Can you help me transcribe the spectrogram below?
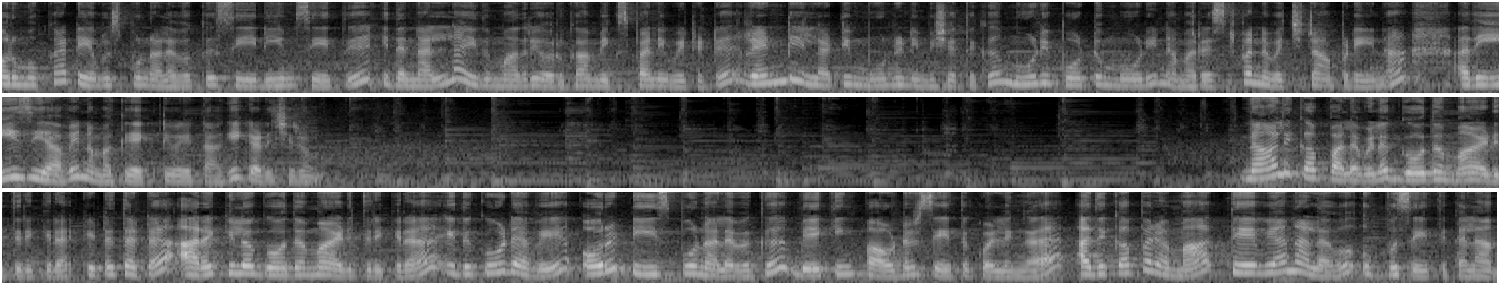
ஒரு முக்கால் டேபிள் ஸ்பூன் அளவுக்கு சீனியும் சேர்த்து இதை நல்லா இது மாதிரி ஒருக்கா மிக்ஸ் பண்ணி விட்டுட்டு ரெண்டு இல்லாட்டி மூணு நிமிஷத்துக்கு மூடி போட்டு மூடி நம்ம ரெஸ்ட் பண்ண வச்சுட்டோம் அப்படின்னா அது ஈஸியாகவே நமக்கு ஆக்டிவேட் ஆகி கிடச்சிரும். நாலு கப் அளவில் கோதுமை எடுத்திருக்கிறேன். கிட்டத்தட்ட அரை கிலோ கோதுமை எடுத்திருக்கிறேன். இது கூடவே ஒரு டீஸ்பூன் அளவுக்கு பேக்கிங் பவுடர் சேர்த்துக்கொள்ளுங்க அதுக்கப்புறமா தேவையான அளவு உப்பு சேர்த்துக்கலாம்.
